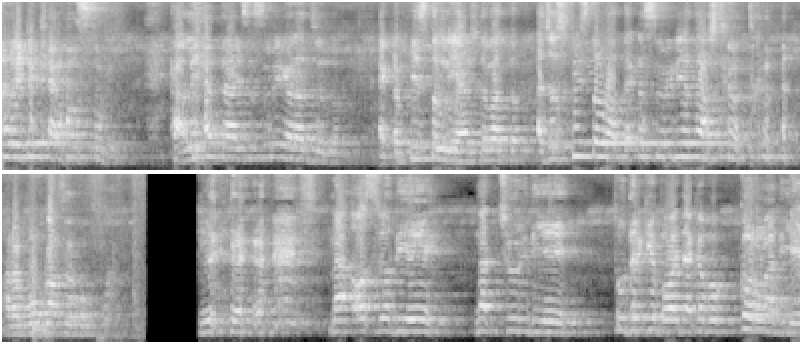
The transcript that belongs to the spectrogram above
আর এটা কেমন খালি হাতে আইসে চুরি করার জন্য। একটা পিস্তল নিয়ে আসতে পারতো। আচ্ছা পিস্তল বাদ একটা চুরি নিয়ে তো আসতে পারতো আরে বোকা না অস্ত্র দিয়ে না ছুরি দিয়ে তোদেরকে ভয় দেখাবো করোনা দিয়ে।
